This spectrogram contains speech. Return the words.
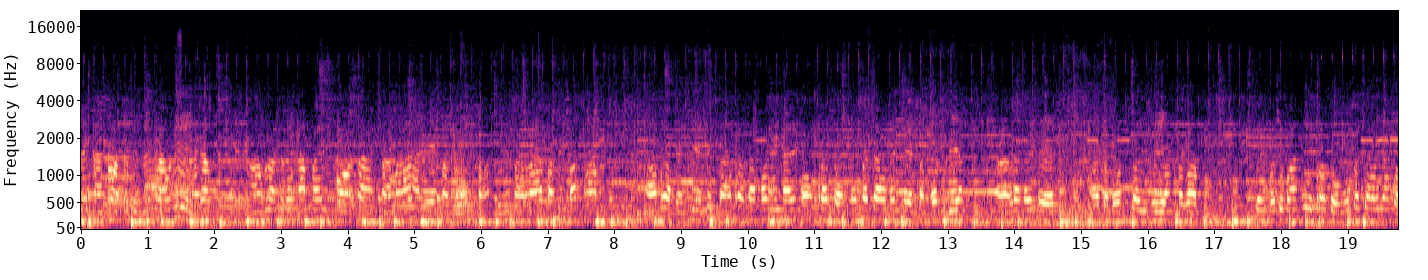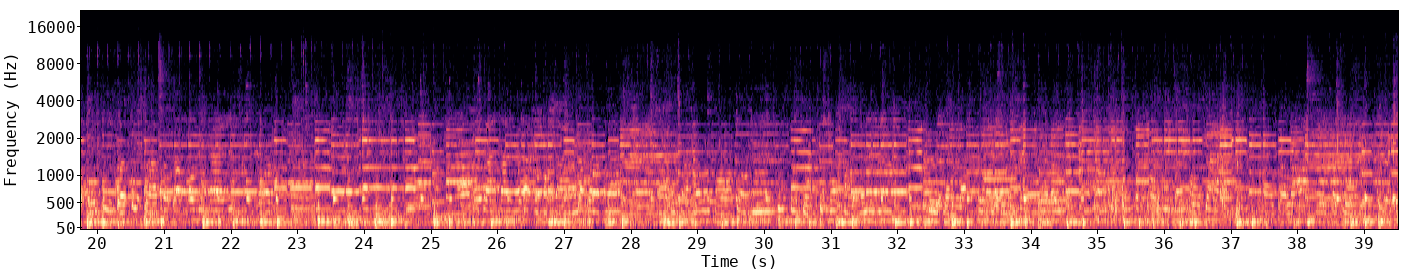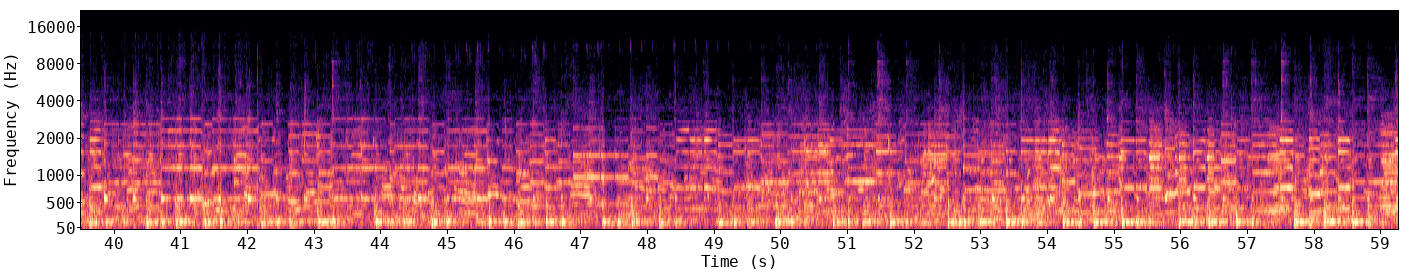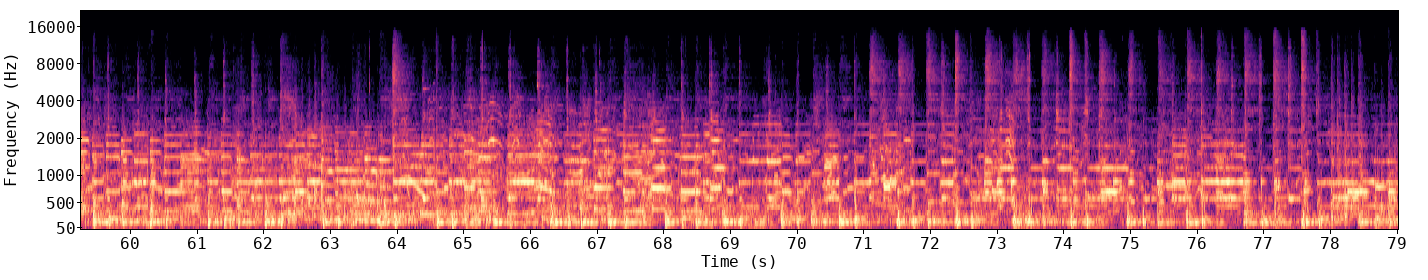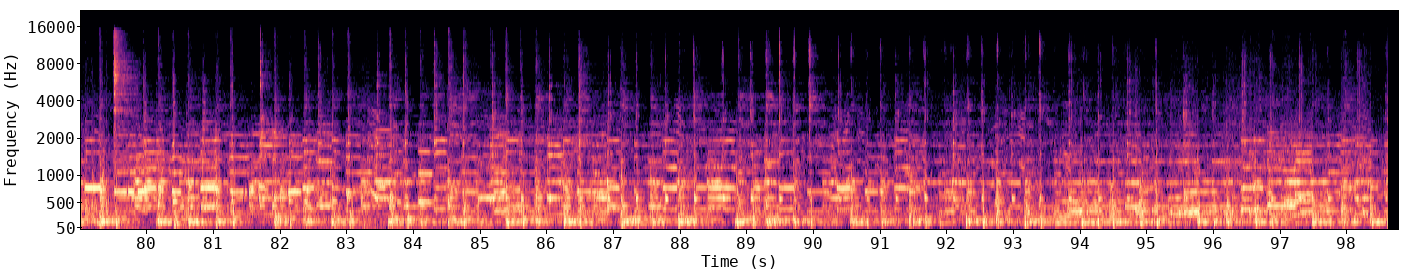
ในการทอดกระถิ่นในคราวนี้นะครับอาเพื่อจะได้นำไปก่อสร้างสามาอเนกประสงค์ต่อหรือสาราปฏิบัติธรรมอ่าเพื่อเป็นเพียงศึกษาพระธรรมวินัยของพระสงฆ์องค์พระเจ้าในเขตตำบลเวียงและในเขตตำบลใจเวียงนะครับซึ่งปัจจุบันนี้พระสงฆ์องค์พระเจ้ายังหมดมีที่จะศึกษา 不需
